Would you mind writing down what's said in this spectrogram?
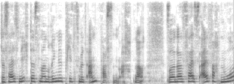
Das heißt nicht, dass man Ringelpiez mit Anpassen macht, ne? Sondern das heißt einfach nur,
